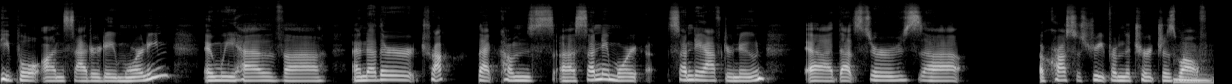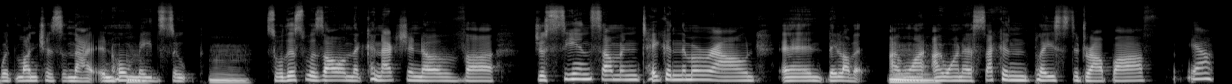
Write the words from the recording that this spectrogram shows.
people on Saturday morning. And we have uh, another truck that comes uh, Sunday mor- Sunday afternoon uh, that serves uh, across the street from the church as well Mm. with lunches and that and homemade soup. mm, So this was all in the connection of uh, just seeing someone, taking them around, and they love it. I want Mm. I want a second place to drop off. Yeah,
